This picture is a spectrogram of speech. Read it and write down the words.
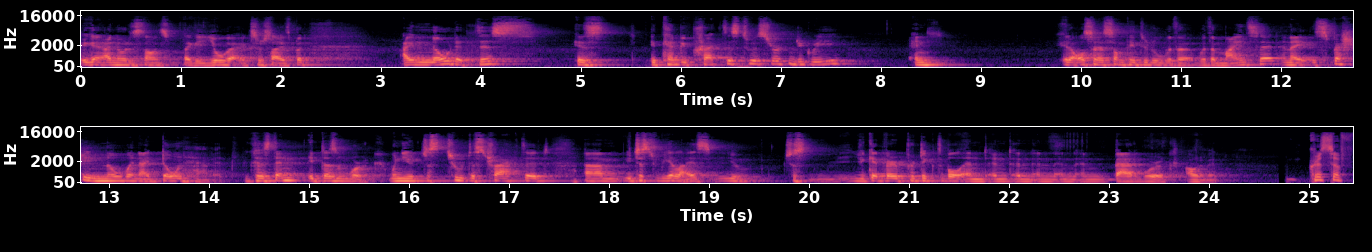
Again, I know this sounds like a yoga exercise, but I know that this is it can be practiced to a certain degree, and it also has something to do with a with a mindset. And I especially know when I don't have it because then it doesn't work. When you're just too distracted, um, you just realize you just you get very predictable and, and, and, and, and, bad work out of it. Christoph,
